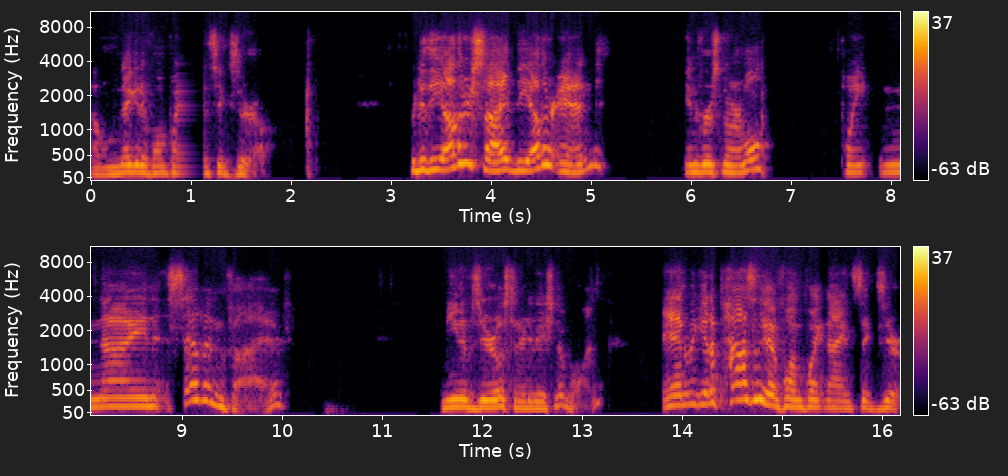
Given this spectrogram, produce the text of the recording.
um, negative 1.60. We do the other side, the other end, inverse normal, 0.975, mean of zero, standard deviation of one, and we get a positive 1.960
